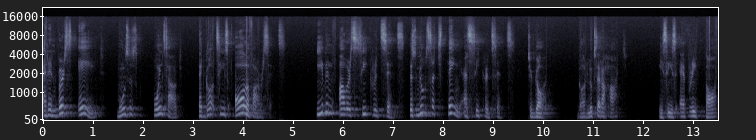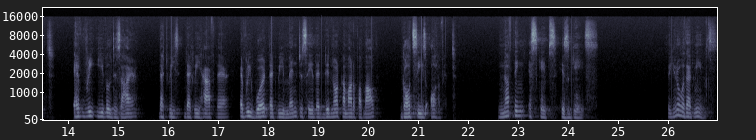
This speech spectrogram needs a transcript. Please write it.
And in verse 8, Moses points out that God sees all of our sins, even our secret sins. There's no such thing as secret sins to God. God looks at our heart, He sees every thought, every evil desire that we, that we have there, every word that we meant to say that did not come out of our mouth. God sees all of it. Nothing escapes His gaze. So, you know what that means?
